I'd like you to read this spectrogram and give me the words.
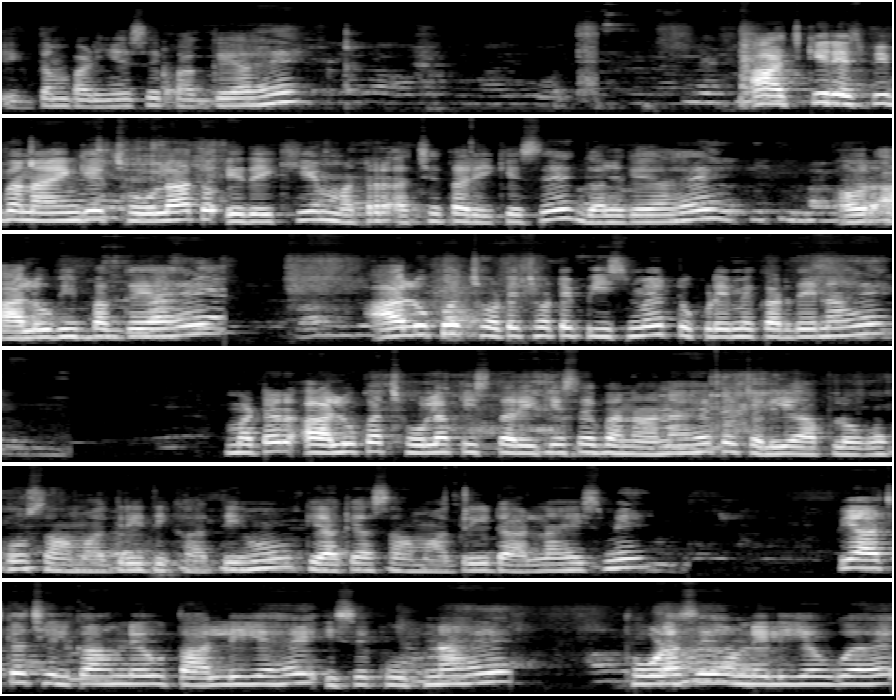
एकदम बढ़िया से पक गया है। आज की रेसिपी बनाएँगे छोला। तो ये देखिए, मटर अच्छे तरीके से गल गया है और आलू भी पक गया है। आलू को छोटे छोटे पीस में टुकड़े में कर देना है। मटर, आलू का छोला किस तरीके से बनाना है तो चलिए आप लोगों को सामग्री दिखाती हूँ क्या क्या सामग्री डालना है इसमें। प्याज का छिलका हमने उतार लिया है, इसे कूटना है। थोड़ा से हमने लिया हुआ है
